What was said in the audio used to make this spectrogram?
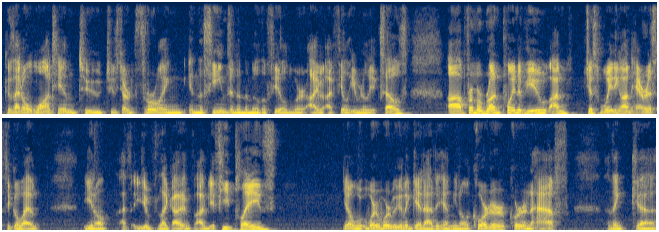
because I don't want him to to start throwing in the seams and in the middle of the field where I, I feel he really excels. Uh, from a run point of view, I'm just waiting on Harris to go out. You know, you like I, I, if he plays, you know, where where are we gonna get out of him? You know, a quarter, quarter and a half. I think uh,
